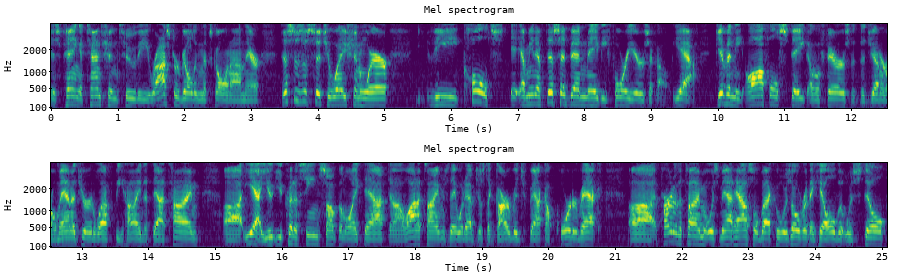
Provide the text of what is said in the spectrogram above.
is paying attention to the roster building that's going on there, this is a situation where the Colts. I mean, if this had been maybe four years ago, yeah, given the awful state of affairs that the general manager had left behind at that time. Uh, yeah, you, you could have seen something like that. Uh, a lot of times they would have just a garbage backup quarterback. Uh, part of the time it was Matt Hasselbeck who was over the hill, but was still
